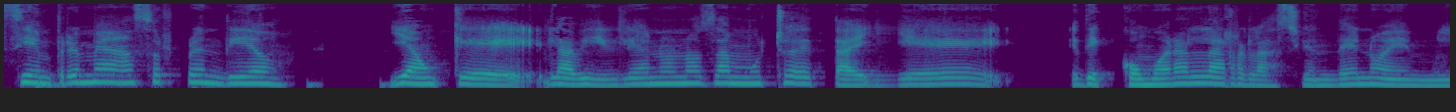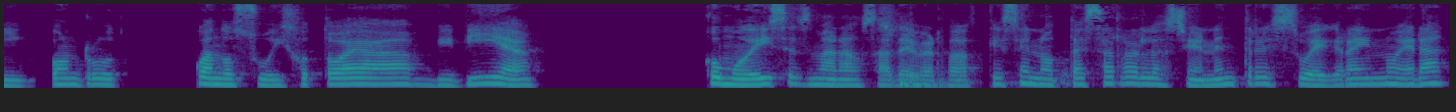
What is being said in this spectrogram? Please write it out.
siempre me ha sorprendido. Y aunque la Biblia no nos da mucho detalle de cómo era la relación de Noemí con Ruth cuando su hijo todavía vivía, como dices, Mara, o sea, de verdad que se nota esa relación entre suegra y nuera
